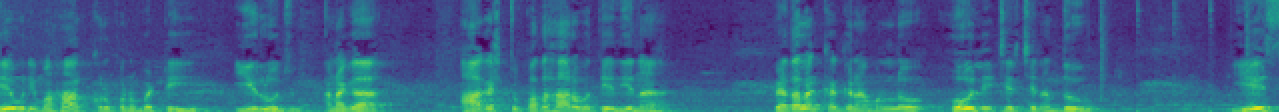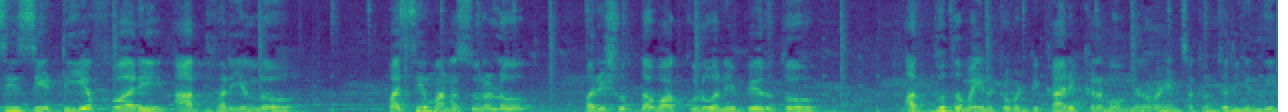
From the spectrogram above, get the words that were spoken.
దేవుని మహాకృపను బట్టి ఈరోజు అనగా ఆగస్టు పదహారవ తేదీన పెదలంక గ్రామంలో హోలీ చర్చినందు ఏసీసీటీఎఫ్ వారి ఆధ్వర్యంలో పసి మనసులలో పరిశుద్ధ వాక్కులు అనే పేరుతో అద్భుతమైనటువంటి కార్యక్రమం నిర్వహించటం జరిగింది.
